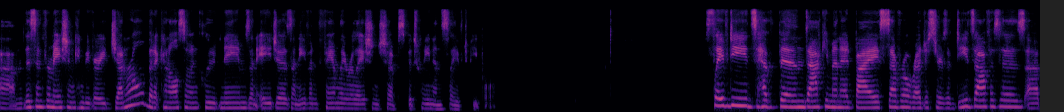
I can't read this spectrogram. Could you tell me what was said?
um, this information can be very general, but it can also include names and ages and even family relationships between enslaved people. Slave deeds have been documented by several registers of deeds offices. Uh,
